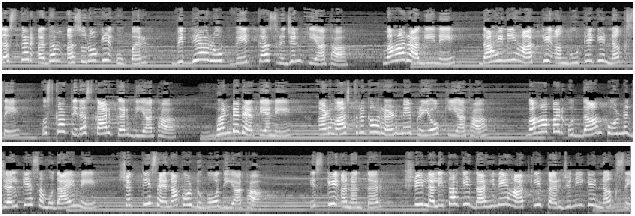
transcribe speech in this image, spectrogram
तस्कर अधम असुरों के ऊपर विद्या रूप वेद का सृजन किया था। महारागी ने दाहिने हाथ के अंगूठे के नख से उसका तिरस्कार कर दिया था। भंड दैत्य ने अणवास्त्र का रण में प्रयोग किया था। वहाँ पर उद्दाम पूर्ण जल के समुदाय में शक्ति सेना को डुबो दिया था। इसके अनंतर श्री ललिता के दाहिने हाथ की तर्जनी के नख से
